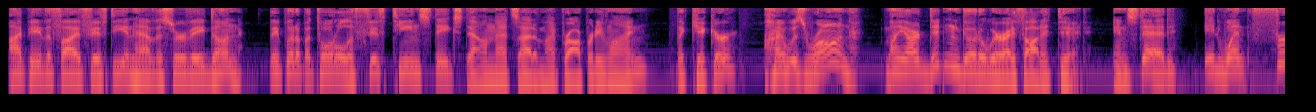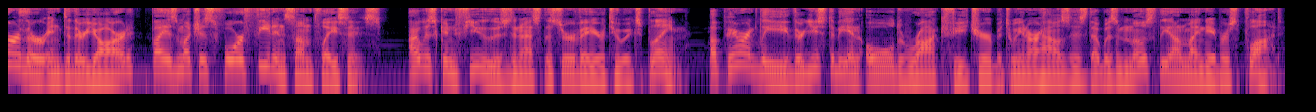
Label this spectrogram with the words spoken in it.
I pay the 550 and have the survey done. They put up a total of 15 stakes down that side of my property line. The kicker? I was wrong. My yard didn't go to where I thought it did. Instead, it went further into their yard by as much as four feet in some places. I was confused and asked the surveyor to explain. Apparently, there used to be an old rock feature between our houses that was mostly on my neighbor's plot,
